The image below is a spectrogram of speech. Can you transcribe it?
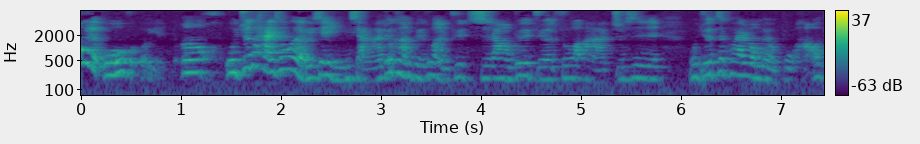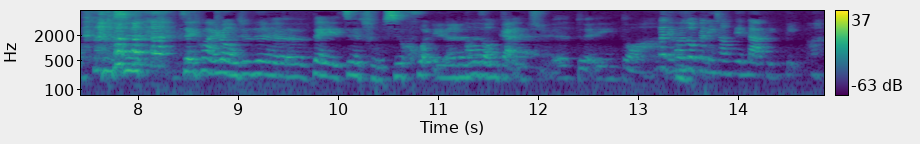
会我嗯，我觉得还是会有一些影响啊，就可能比如说你去吃，然后你就会觉得说啊，就是我觉得这块肉没有不好，但是这块肉就是被这个厨师毁了的那种感觉，对对啊。那你会做便利商店大评比吗？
